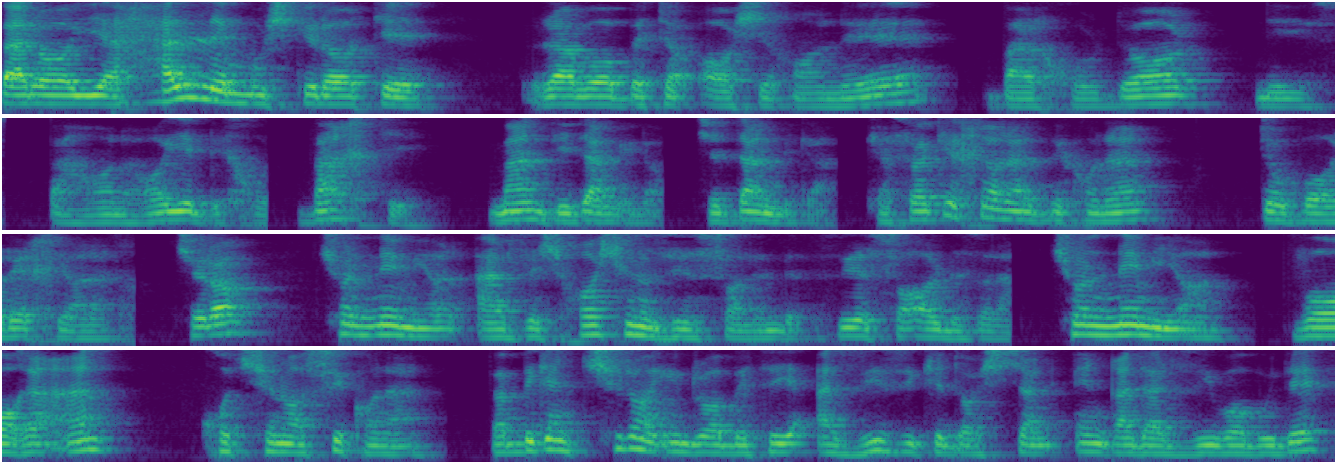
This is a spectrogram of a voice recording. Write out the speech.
برای حل مشکلات روابط عاشقانه برخوردار نیست. بحانه های بیخود وقتی من دیدم اینا جدا میگم. کسایی که خیانت می‌کنن دوباره خیانت چرا؟ چون نمیان ارزش هاشون رو زیر, زیر سوال بذارن. چون نمیان واقعا خودشناسی کنن. و بگن چرا این رابطه عزیزی که داشتن اینقدر زیبا بوده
